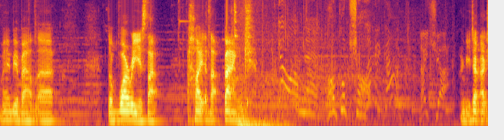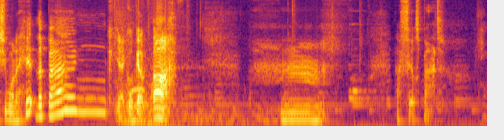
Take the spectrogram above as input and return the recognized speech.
Maybe about that. The worry is that height of that bank. Go on then. Oh, good shot. And you don't actually want to hit the bank. Yeah, go get up. Ah! Hmm. That feels bad. Okay.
